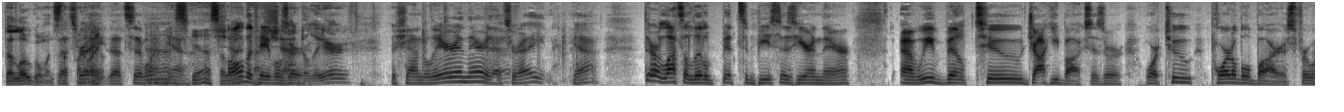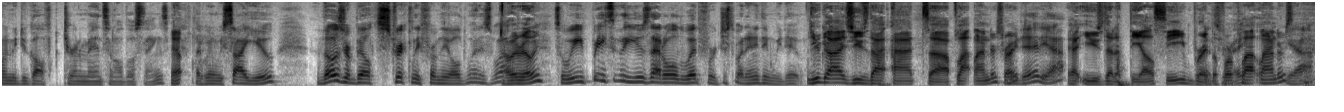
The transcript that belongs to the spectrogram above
the logo and stuff. That's on it, right. That's the one. Yes, yeah. yes, I All the that. tables are chandelier. the chandelier in there. That's right. Yeah. There are lots of little bits and pieces here and there. Uh, we've built two jockey boxes or or two portable bars for when we do golf tournaments and all those things. Yep. Like when we saw you, those are built strictly from the old wood as well. Are they really? So we basically use that old wood for just about anything we do. You guys used that at uh, Flatlanders, right? We did, yeah. You used that at the LC right That's before right. Flatlanders. Yeah.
